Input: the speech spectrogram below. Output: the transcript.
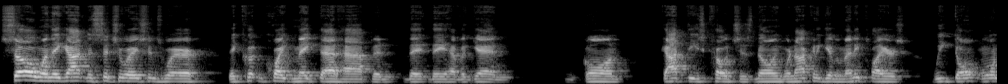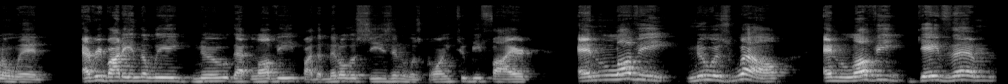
So when they got into situations where they couldn't quite make that happen. They they have again gone got these coaches knowing we're not going to give them any players. We don't want to win. Everybody in the league knew that Lovie by the middle of the season was going to be fired, And Lovie knew as well. And Lovie gave them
